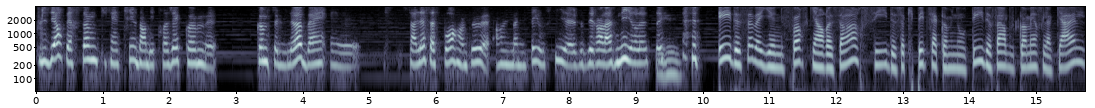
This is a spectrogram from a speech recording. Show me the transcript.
plusieurs personnes qui s'inscrivent dans des projets comme, euh, comme celui-là, ben, euh, ça laisse espoir un peu en l'humanité aussi, je veux dire, en l'avenir. Mm-hmm. Et de ça, ben, il y a une force qui en ressort, c'est de s'occuper de sa communauté, de faire du commerce local,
